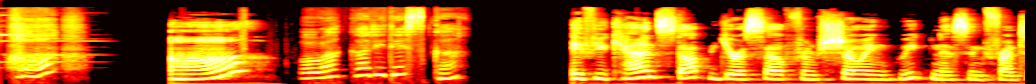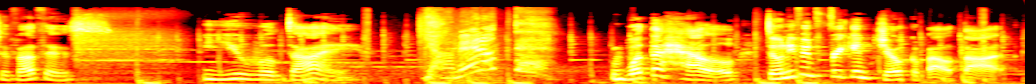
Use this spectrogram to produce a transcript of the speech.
Huh? Huh? If you can't stop yourself from showing weakness in front of others, you will die. What the hell? Don't even freaking joke about that.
